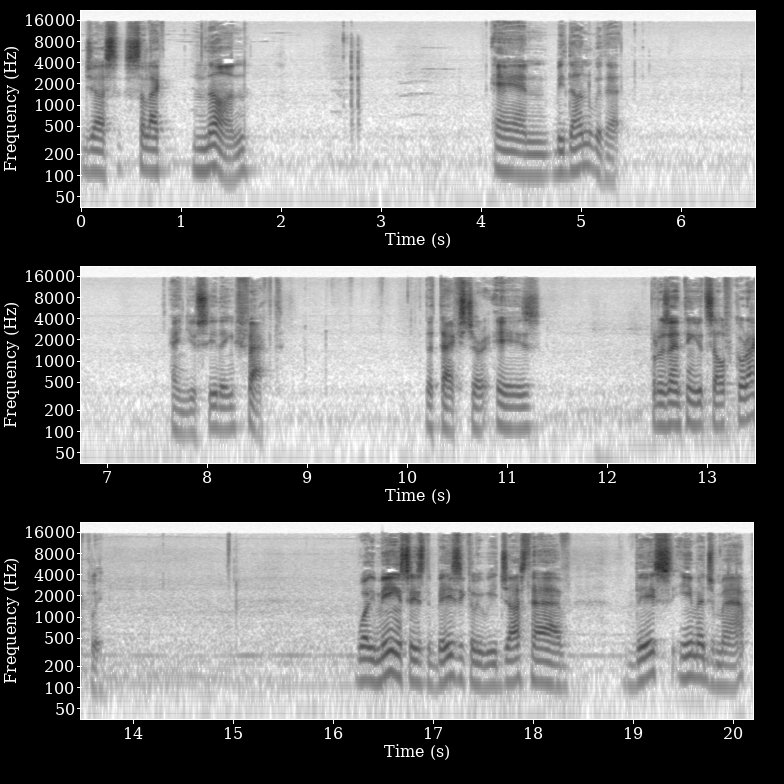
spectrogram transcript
just select none and be done with it. And you see that in fact, The texture is presenting itself correctly. What it means is that basically we just have this image map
